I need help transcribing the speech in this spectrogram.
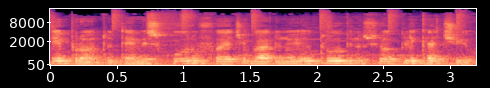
E pronto, o tema escuro foi ativado no YouTube no seu aplicativo.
